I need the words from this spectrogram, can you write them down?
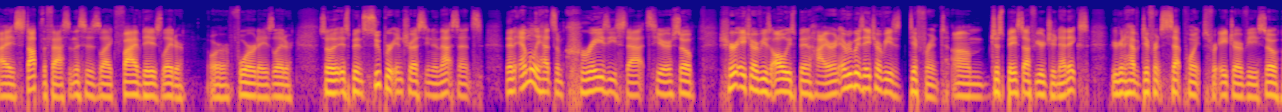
I stopped the fast. And this is like five days later or four days later. So it's been super interesting in that sense. Then Emily had some crazy stats here. So her HRV has always been higher, and everybody's HRV is different. Um, just based off your genetics, you're going to have different set points for HRV. So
